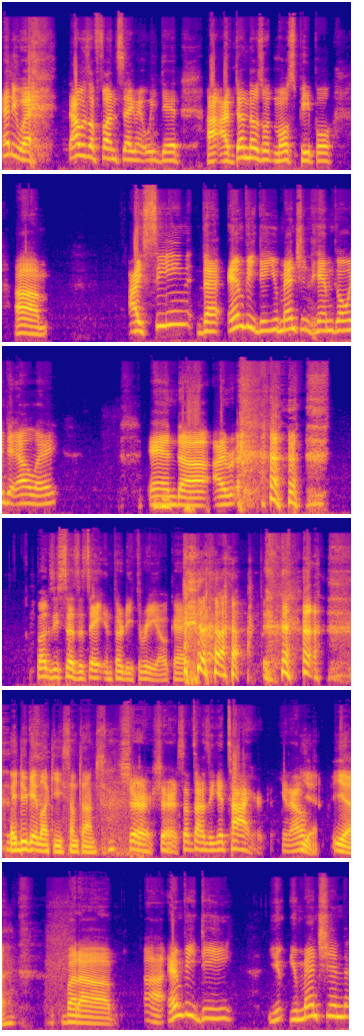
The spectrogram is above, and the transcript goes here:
anyway, that was a fun segment we did. Uh, I've done those with most people. Um, I seen that MVD. You mentioned him going to LA, mm-hmm. and uh, I Bugsy says it's eight and thirty-three. Okay, they do get lucky sometimes. Sure, sure. Sometimes they get tired. You know. Yeah, yeah. But uh, uh, MVD, you you mentioned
